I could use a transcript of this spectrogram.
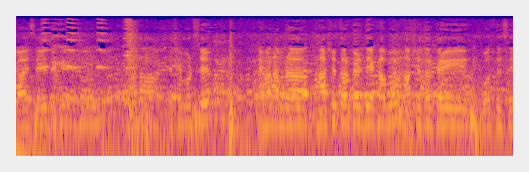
গাইস এই দেখে এখন খানা এসে পড়ছে। এখন আমরা হাঁসের তরকারি দিয়ে খাব। হাঁসের তরকারি বলতেছে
